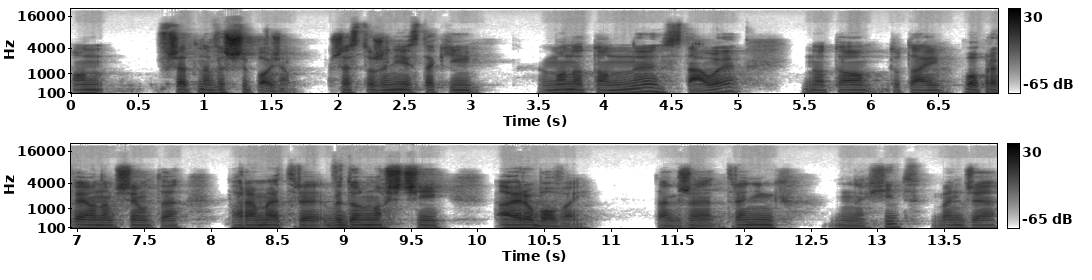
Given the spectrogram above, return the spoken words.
on wszedł na wyższy poziom. Przez to, że nie jest taki monotonny, stały, no to tutaj poprawiają nam się te parametry wydolności aerobowej. Także trening mm, HIIT będzie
